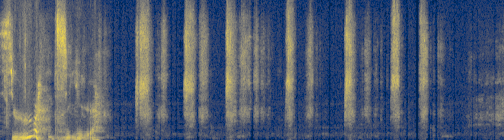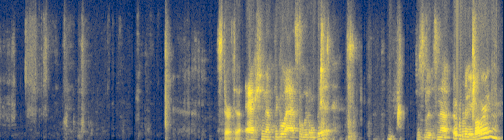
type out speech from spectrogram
So, let's see here. Start to action up the glass a little bit just so that it's not overly boring.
